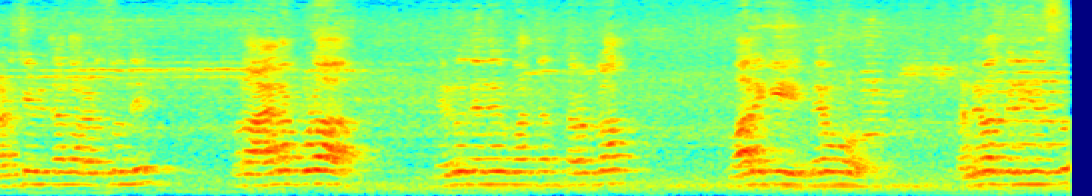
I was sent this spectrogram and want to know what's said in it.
నడిచే విధంగా నడుస్తుంది. మరి ఆయనకు కూడా తెలుగు తెలియదు తరఫున వారికి మేము ధన్యవాదాలు తెలియజేస్తూ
